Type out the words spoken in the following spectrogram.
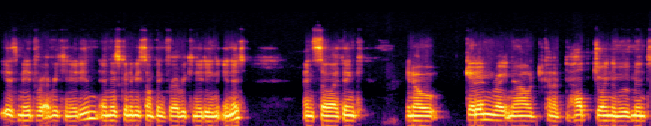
is made for every Canadian, and there's going to be something for every Canadian in it. And so I think, you know, get in right now, kind of help join the movement.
